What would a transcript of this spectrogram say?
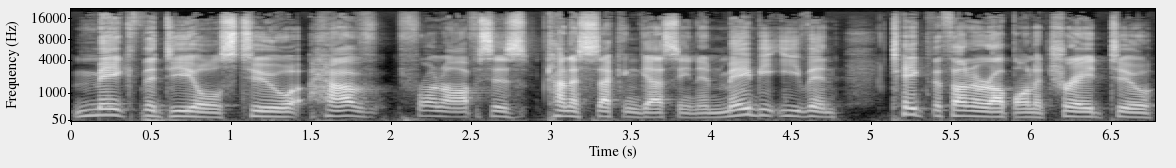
make the deals to have front offices kind of second guessing and maybe even take the Thunder up on a trade to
